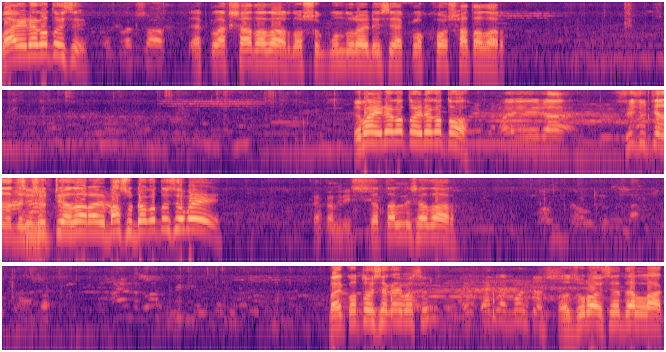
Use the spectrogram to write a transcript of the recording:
ভাই এটা কত হয়েছে এক লাখ সাত হাজার। দর্শক বন্ধুরা এটা হয়েছে এক লক্ষ সাত হাজার। এ ভাই এটা কত এটা কত? ছেষট্টি হাজার আর বাসুরটা কত হয়েছে ভাই? তেতাল্লিশ। হাজার। ভাই কত হয়েছে গাই লাখ জোড়া হয়েছে দেড় লাখ।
